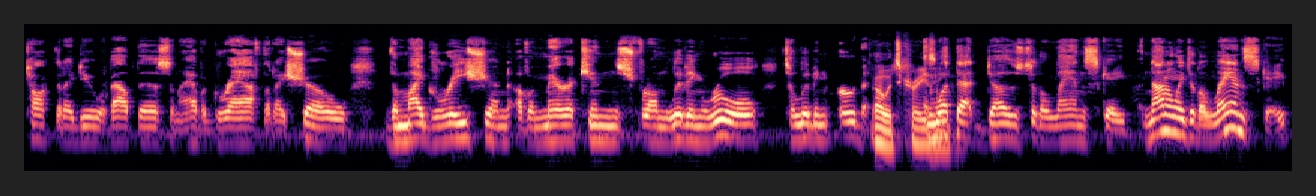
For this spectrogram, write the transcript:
talk that I do about this, and I have a graph that I show the migration of Americans from living rural to living urban. Oh, it's crazy. And what that does to the landscape, not only to the landscape.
